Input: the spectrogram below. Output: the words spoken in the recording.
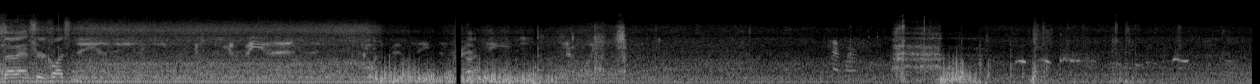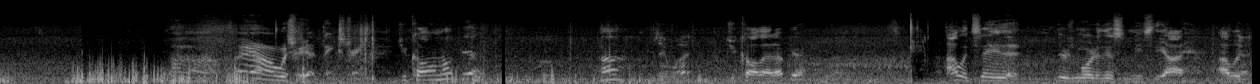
Does that answer your question? We had things straight. Did you call them up yet? Huh? Say what? Did you call that up yet? I would say that there's more to this than meets the eye. I would Okay.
